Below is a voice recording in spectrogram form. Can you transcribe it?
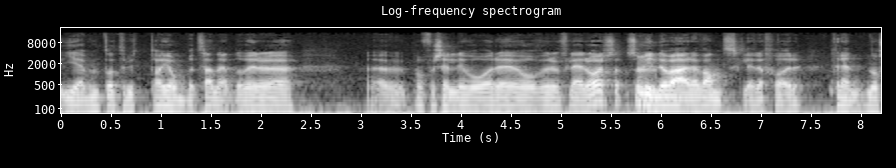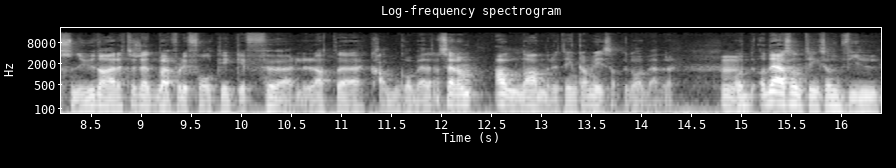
jevnt og trutt har jobbet seg nedover eh, på forskjellige nivåer eh, over flere år, så, så vil det jo være vanskeligere for trenden å snu, da, rett og slett bare fordi folk ikke føler at det kan gå bedre, selv om alle andre ting kan vise at det går bedre. Og, og det er sånne ting som vil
